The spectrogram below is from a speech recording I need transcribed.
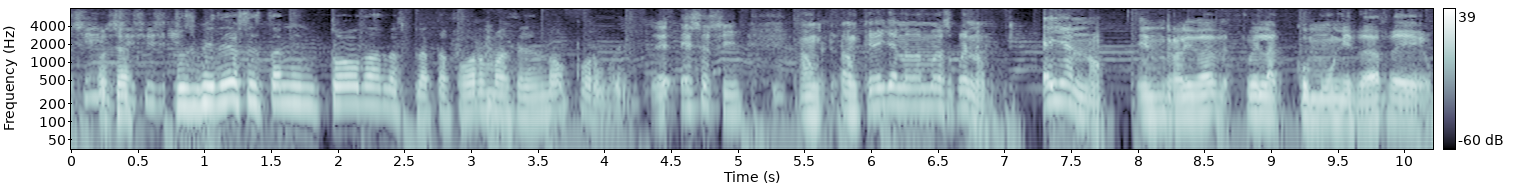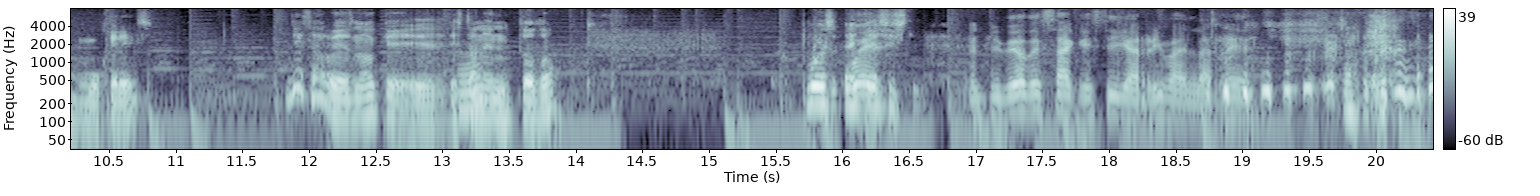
sí, O sea, sí, sí, sí. tus videos están en todas las plataformas del no por, güey. Eh, Eso sí, aunque, aunque ella nada más, bueno, ella no, en realidad fue la comunidad de mujeres, ya sabes, ¿no? Que están en todo. Pues Güey. ella sí, el video de Sage sigue arriba en la red.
